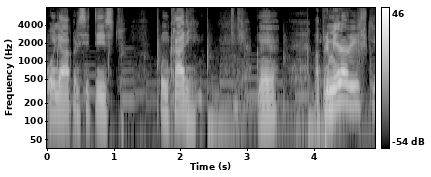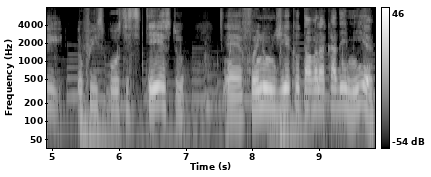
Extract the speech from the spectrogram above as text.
olhar para esse texto com carinho, né? A primeira vez que eu fui exposto esse texto é, foi num dia que eu tava na academia.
